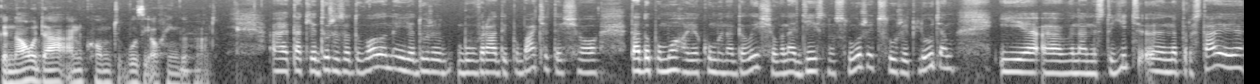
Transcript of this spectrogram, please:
genau da ankommt, wo sie auch hingehört. Е, Так, я дуже задоволений. Я дуже був радий побачити, що та допомога, яку ми надали, що вона дійсно служить, служить людям, і е, вона не стоїть, е, не простаює.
